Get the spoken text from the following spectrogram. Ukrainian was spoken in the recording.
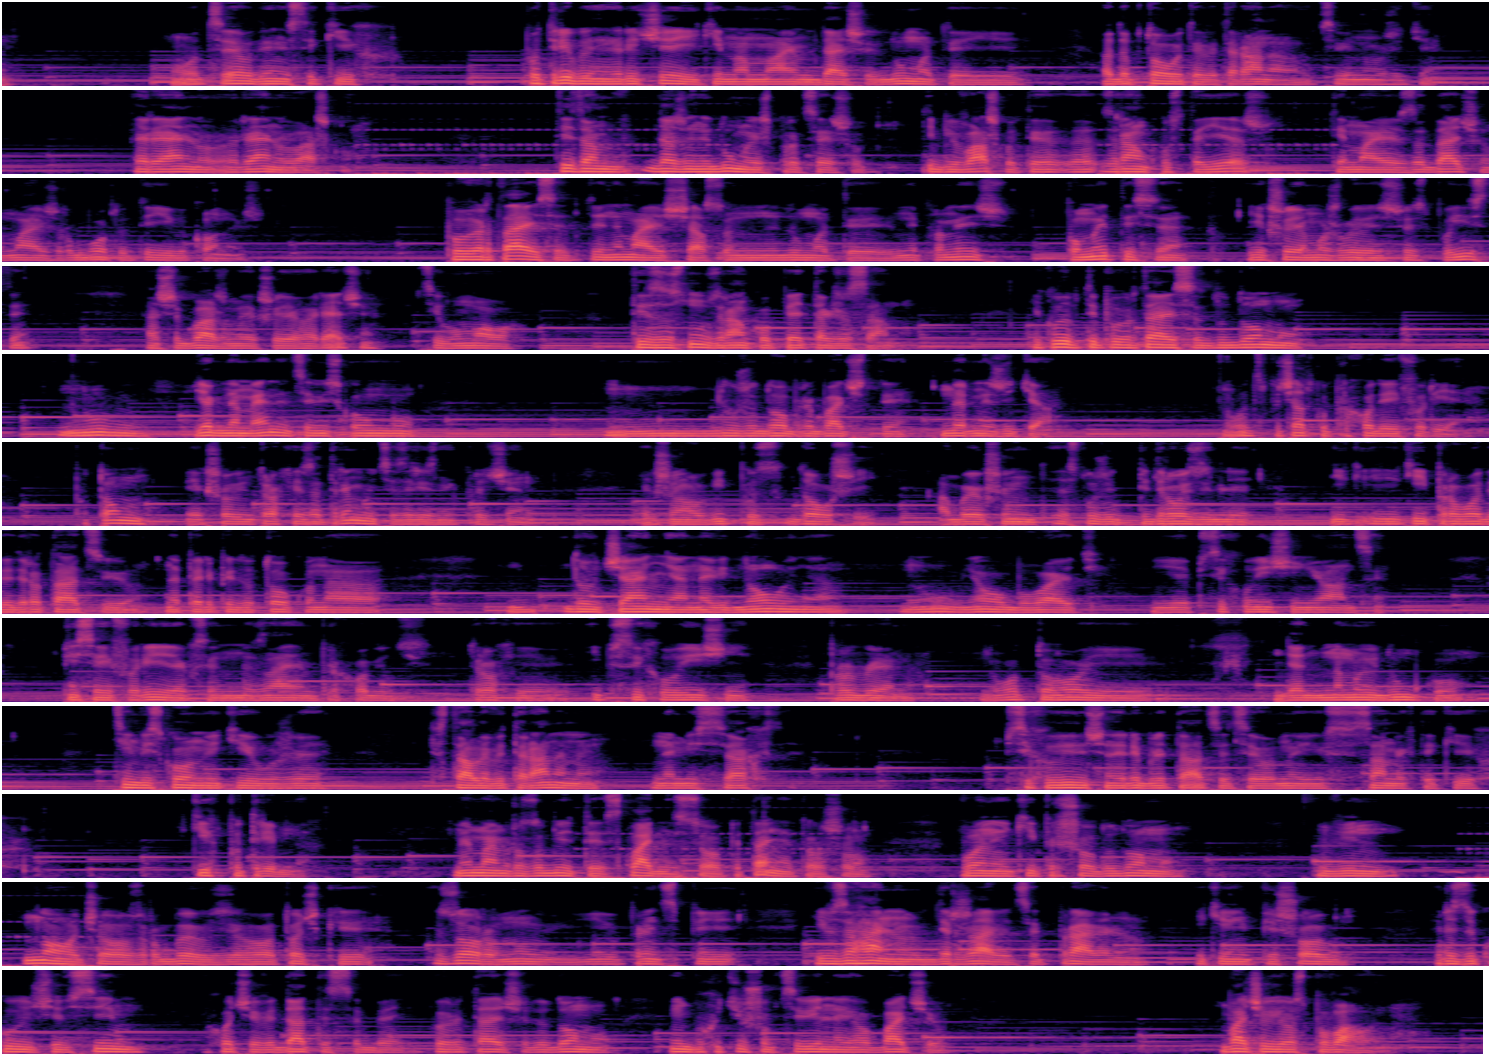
Це один із таких потрібних речей, які ми маємо далі думати і адаптовувати ветерана в цивільному житті. Реально, реально важко. Ти там навіть не думаєш про це, що тобі важко, ти е, зранку встаєш, ти маєш задачу, маєш роботу, ти її виконуєш. Повертаєшся, ти не маєш часу не думати не про ніч, помитися, якщо є можливість щось поїсти, а ще бажано, якщо є гаряче в цих умовах. Ти заснув зранку опять так же само. І коли б ти повертаєшся додому, ну, як на мене, це військовому дуже добре бачити мирне життя. От спочатку проходить ейфорія. Потім, якщо він трохи затримується з різних причин, якщо відпуск довший, або якщо він служить в підрозділі, який проводить ротацію на перепідготовку на довчання, на відновлення, ну, в нього бувають є психологічні нюанси. Після ейфорії, як все ми знаємо, приходять трохи і психологічні проблеми. От того і, на мою думку, тим військовим, які вже стали ветеранами на місцях, психологічна реабілітація це одне із самих таких, яких потрібних. Ми маємо розуміти складність цього питання, тому що воїн, який прийшов додому, він много чого зробив з його точки зору. Ну і в принципі, і в загальному в державі це правильно, який він пішов, ризикуючи всім, хоче віддати себе, повертаючи додому. Він би хотів, щоб цивільний його бачив, бачив його з повагою.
